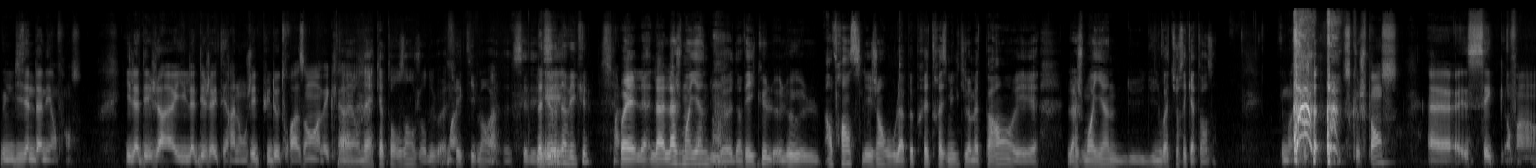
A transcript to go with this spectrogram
une dizaine d'années en France. Il a, déjà, il a déjà été rallongé depuis 2-3 ans avec la, Ouais, on est à 14 ans aujourd'hui, ouais, Ouais. effectivement. Ouais. ouais, c'est des- La durée d'un véhicule? Ouais, l'âge moyen du- d'un véhicule, le- le- en France, les gens roulent à peu près 13 000 km par an et l'âge moyen du- d'une voiture, c'est 14 ans. Et moi, ce que, je pense, euh, c'est enfin, euh,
